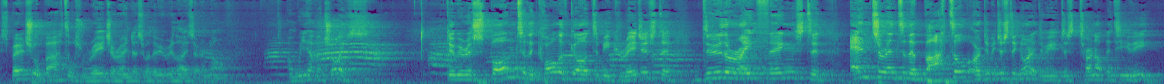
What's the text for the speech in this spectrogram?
Spiritual battles rage around us whether we realize it or not. And we have a choice. Do we respond to the call of God to be courageous, to do the right things, to enter into the battle, or do we just ignore it? Do we just turn up the TV?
